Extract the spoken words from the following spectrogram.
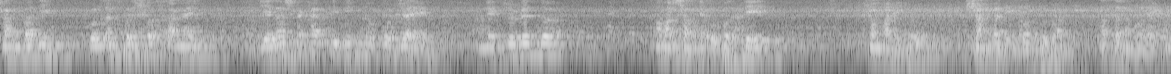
সাংবাদিক কল্যাণ পরিষদ টাঙ্গাইল জেলা শাখার বিভিন্ন পর্যায়ে নেতৃবৃন্দ আমার সামনে উপস্থিত। সম্মানিত সাংবাদিক বন্ধুগণ, আসসালামু আলাইকুম।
